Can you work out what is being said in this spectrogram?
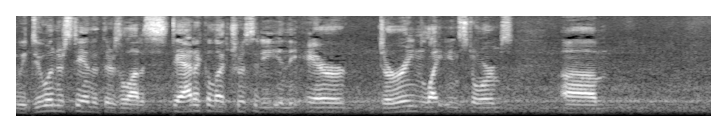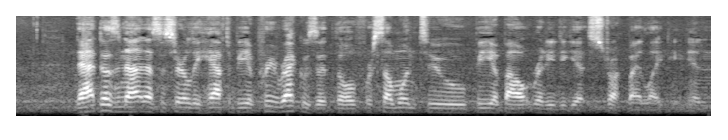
We do understand that there's a lot of static electricity in the air during lightning storms. Um, that does not necessarily have to be a prerequisite, though, for someone to be about ready to get struck by lightning. And,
